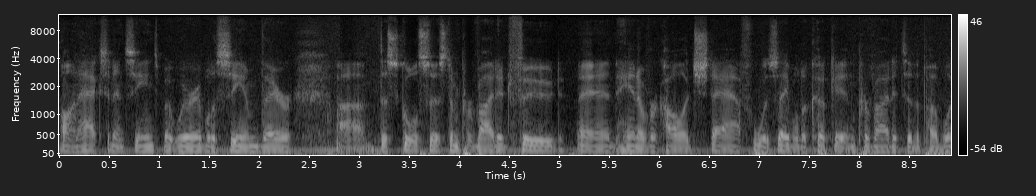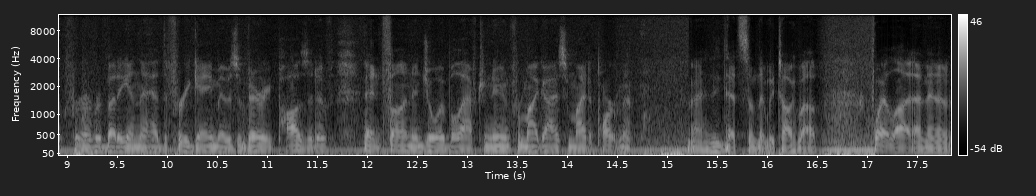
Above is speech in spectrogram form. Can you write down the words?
on accident scenes, but we were able to see them there. Uh, the school system provided food, and Hanover College staff was able to cook it and provide it to the public for everybody, and they had the free game. It was a very positive and fun, enjoyable afternoon for my guys in my department. I think that's something we talk about quite a lot. And then,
